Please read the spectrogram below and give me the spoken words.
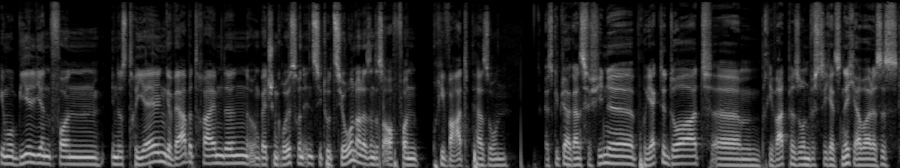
Immobilien von industriellen, Gewerbetreibenden, irgendwelchen größeren Institutionen oder sind es auch von Privatpersonen? Es gibt ja ganz verschiedene Projekte dort. Ähm, Privatpersonen wüsste ich jetzt nicht, aber das ist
